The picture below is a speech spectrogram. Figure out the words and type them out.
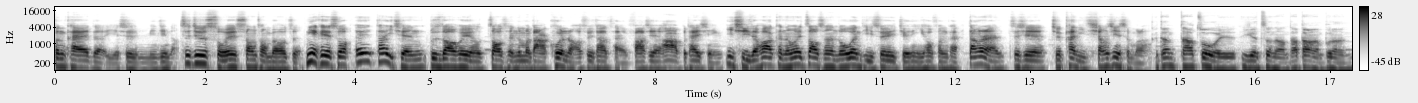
分开的也是民进党，这就是所谓双重标准。你也可以说，哎，他以前不知道会有造成那么大困扰，所以他才发现啊不太行，一起的话可能会造成很多问题，所以决定以后分开。当然这些就看你相信什么了。但他作为一个政党，他当然不能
